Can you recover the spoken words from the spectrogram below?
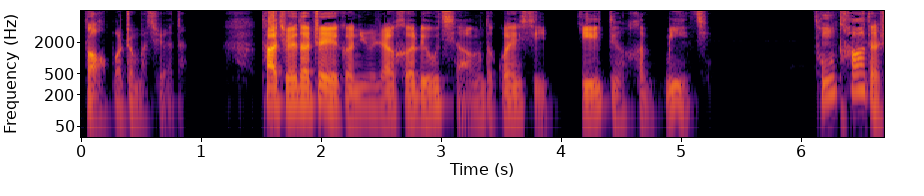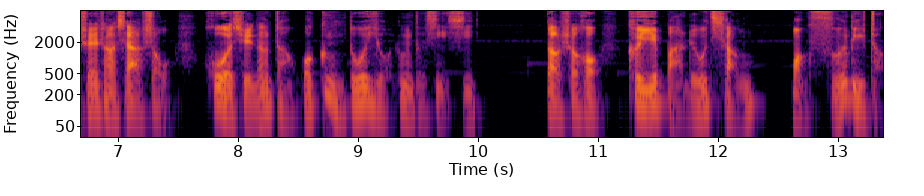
倒不这么觉得，他觉得这个女人和刘强的关系一定很密切。从他的身上下手，或许能掌握更多有用的信息，到时候可以把刘强往死里整。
